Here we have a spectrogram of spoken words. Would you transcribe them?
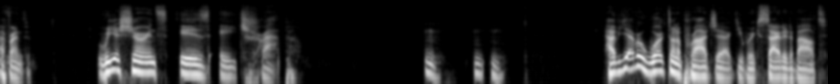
my friends. Reassurance is a trap. Mm, mm, mm. Have you ever worked on a project you were excited about?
